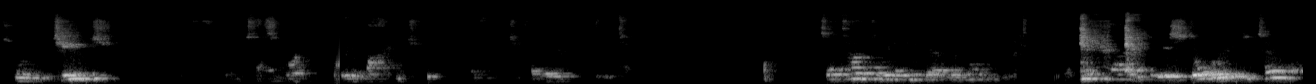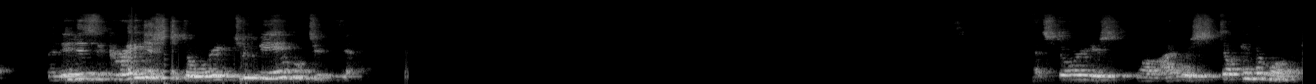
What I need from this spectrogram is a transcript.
It's going to teach, it's going to remind you of what you've already Sometimes we need that reminder. We have a story to tell. And it is the greatest story to be able to tell. That story is, well, I was stuck in the mud,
